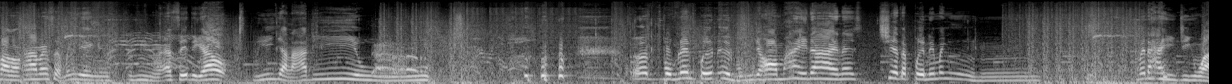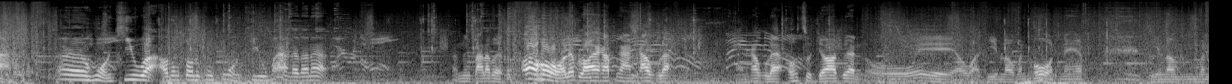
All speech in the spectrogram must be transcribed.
ฝั่งตรงข้ามแม่งเสือกไม่ยิงแอซซิดอีกแล้วนี่อย่าล้าดิวเออผมเล่นปืนอื่นผมยอมให้ได้นะ เชื่อแต่ปืนนี้แม่งไม่ได้จริงๆว่ะ เออห่วงคิวอะ เอาตรงๆกูห่วงคิวมากเลยตอนนี้อันนึงปาระเบิด โอ้โห เรียบร้อยครับ งานเข้ากูละงานเข้ากูละโอ้สุดยอดเพื่อน โอ้ย เอาว่ะทีมเรามันโหดนะครับ ทีมเรามัน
